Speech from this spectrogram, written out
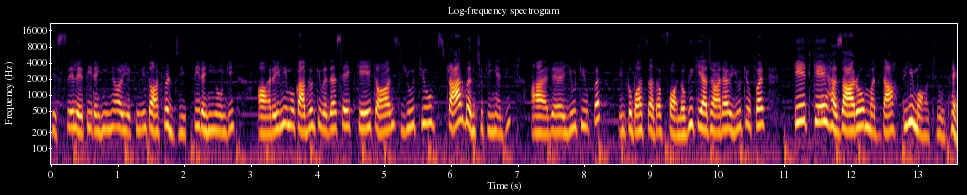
हिस्से लेती रही हैं और यकीनी तौर पर जीतती रही होंगी। और इन्हीं मुकाबलों की वजह से केट ऑन्स यूट्यूब स्टार बन चुकी हैं जी। और यूट्यूब पर इनको बहुत ज़्यादा फॉलो भी किया जा रहा है यूट्यूब पर केट के हज़ारों मद्दाह भी मौजूद है।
